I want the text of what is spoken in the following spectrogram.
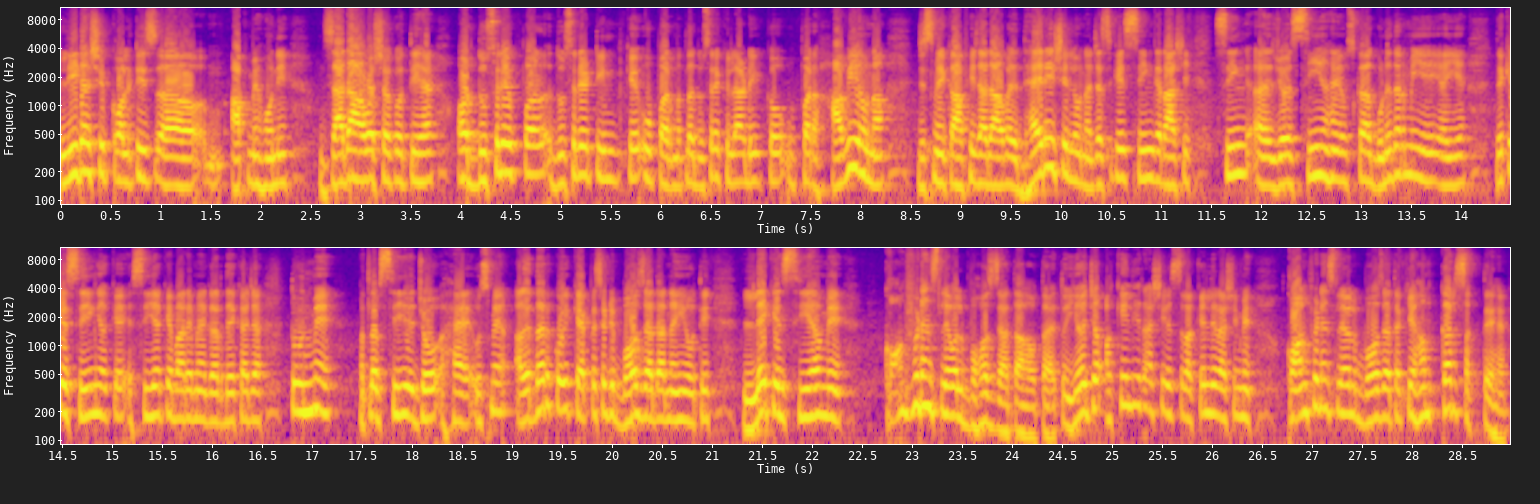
लीडरशिप क्वालिटीज़ आप में होनी ज़्यादा आवश्यक होती है। और दूसरे ऊपर दूसरे टीम के ऊपर मतलब दूसरे खिलाड़ी को ऊपर हावी होना, जिसमें काफ़ी ज़्यादा आवश्यक धैर्यशील होना, जैसे कि सिंह राशि, सिंह जो सिंह है, उसका गुणधर्म ही यही है। देखिए, सिंह के सिंह के बारे में अगर देखा जाए तो उनमें मतलब सिंह जो है, उसमें अगर कोई कैपेसिटी बहुत ज़्यादा नहीं होती, लेकिन सिंह में कॉन्फिडेंस लेवल बहुत ज़्यादा होता है। तो यह जो अकेली राशि, इस अकेली राशि में कॉन्फिडेंस लेवल बहुत ज़्यादा कि हम कर सकते हैं।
